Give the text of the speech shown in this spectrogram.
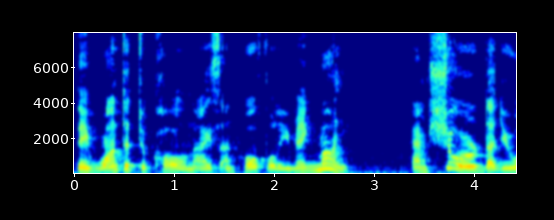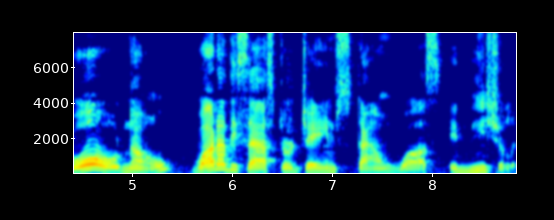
They wanted to colonize and hopefully make money. I'm sure that you all know what a disaster Jamestown was initially.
